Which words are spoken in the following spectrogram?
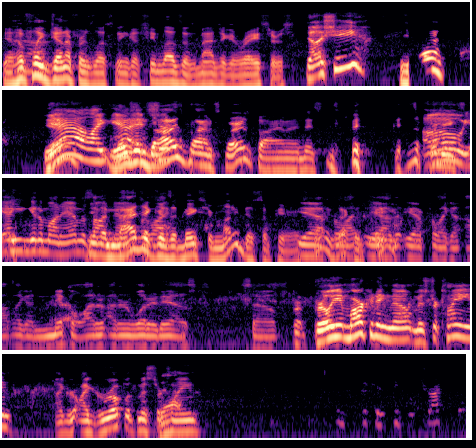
yeah, hopefully uh, Jennifer's listening because she loves those magic erasers. Does she? Yeah. Yeah, yeah like yeah, and guys buy them, squares buy them, and it's oh yeah, you can get them on Amazon. Yeah, the magic like, is it makes your money disappear. It's yeah, for exactly like, yeah, yeah, for like a like a nickel. I don't I don't know what it is. So br- brilliant marketing though, Mr. Clean. I grew I grew up with Mr. Yeah. Clean. It's because people trust it.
